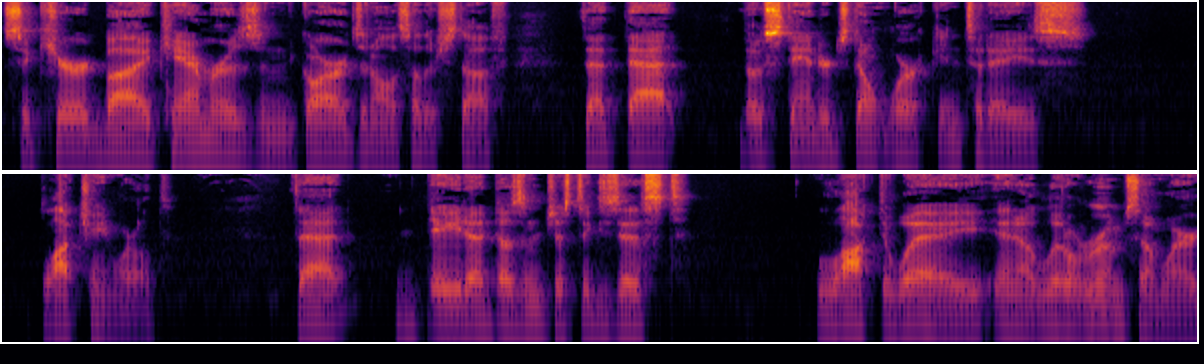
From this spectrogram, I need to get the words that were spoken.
secured by cameras and guards and all this other stuff, that that those standards don't work in today's blockchain world. That data doesn't just exist locked away in a little room somewhere.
